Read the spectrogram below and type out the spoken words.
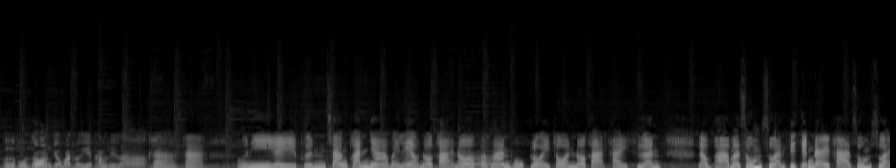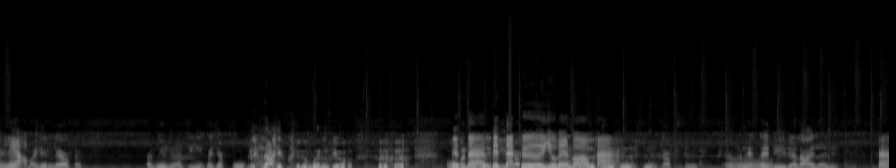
เพื่อโพ่นท่องจังหวัดร้อยเอ็ดเท่านี่ล่ะ ค่ะค่ะมือนี้ไอ้เพิ่นสร้างพันธุ์หญ้าไว้แล้วเนาะค่ะเนาะครับ ประมาณหกร้อยตอนเนาะค่ะไถ่เขื่อนเราพามาส้มสวนเป็นจังไดค่ะส้มสวนแล้ว มาเห็นแล้วก็ อันนี้เนื้อที่ก็จะปลูกหลายๆคือเบิ่นอยู่โอ้เป็นตาพิ่ฮ็ดได้เป็นตาดีรับคืออยู่แมนบอค่ะ คือคือคือครับคืออ๋อมันเฮ็ดได้ดีได้หลายเลยนี่ค่ะ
